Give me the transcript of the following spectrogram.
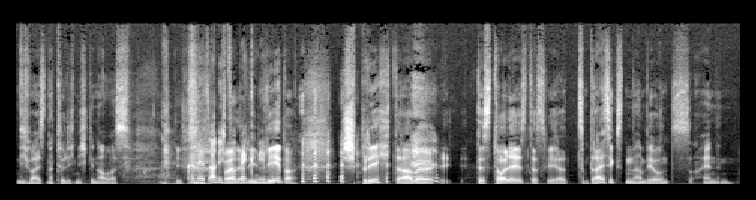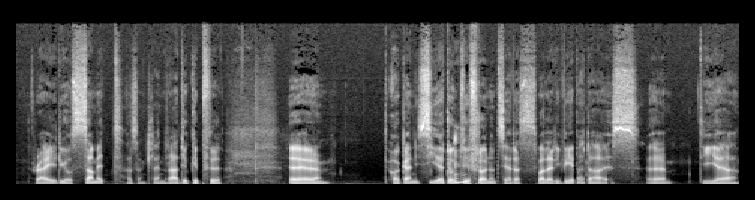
Ich weiß natürlich nicht genau, was die Können wir jetzt auch nicht vorwegnehmen. Weber spricht, aber das Tolle ist, dass wir zum 30. haben wir uns einen Radio Summit, also einen kleinen Radiogipfel, äh, organisiert und mhm. wir freuen uns sehr, dass Valerie Weber da ist, äh, die ja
